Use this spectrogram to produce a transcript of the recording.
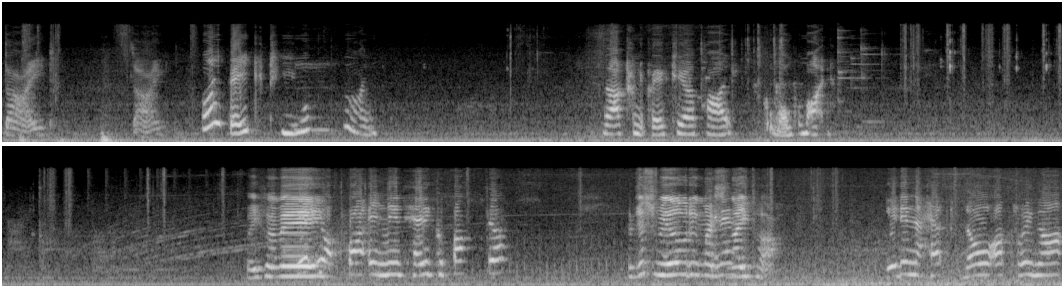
die. Die. I baked you. Fine. No, actually baked you a pie. Come on, come on. Wait for Get me. your butt in this helicopter. I'm just reloading my Get in. sniper. Get in the heck. No, actually not.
